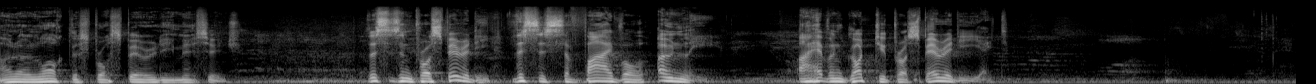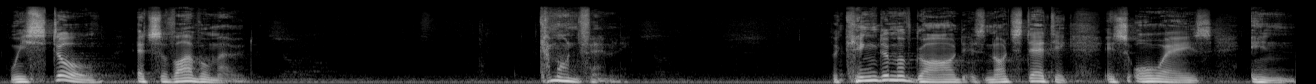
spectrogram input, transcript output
I don't like this prosperity message. This isn't prosperity, this is survival only. I haven't got to prosperity yet. We're still at survival mode. Come on, family. The kingdom of God is not static, it's always in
